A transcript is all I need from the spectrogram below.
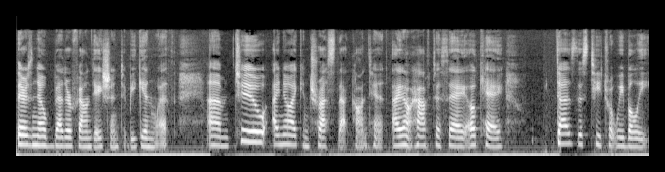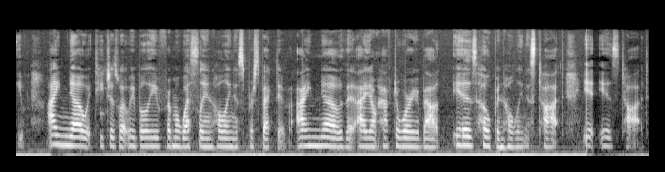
There's no better foundation to begin with. Um, two, I know I can trust that content. I don't have to say, okay, does this teach what we believe? I know it teaches what we believe from a Wesleyan holiness perspective. I know that I don't have to worry about is hope and holiness taught. It is taught,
